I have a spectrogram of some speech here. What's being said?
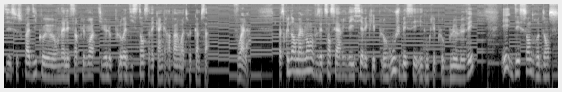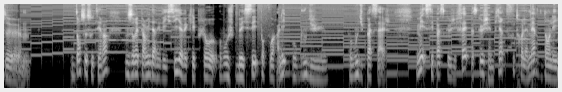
se sont pas dit qu'on allait simplement activer le plot à distance avec un grappin ou un truc comme ça. Voilà. Parce que normalement vous êtes censé arriver ici avec les plots rouges baissés et donc les plots bleus levés et descendre dans ce dans ce souterrain vous aurez permis d'arriver ici avec les plots rouges baissés pour pouvoir aller au bout du au bout du passage. Mais c'est pas ce que j'ai fait parce que j'aime bien foutre la merde dans les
